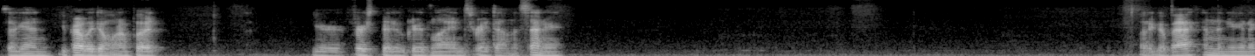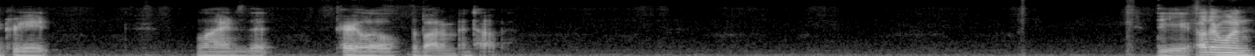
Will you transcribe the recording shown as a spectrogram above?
So again, you probably don't want to put your first bit of grid lines right down the center. Let it go back, and then you're going to create lines that parallel the bottom and top. The other one,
